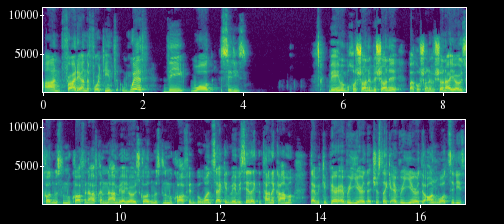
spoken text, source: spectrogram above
on Friday on the 14th with the walled cities. But one second, maybe say like the Tanakama that we compare every year, that just like every year the unwalled cities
